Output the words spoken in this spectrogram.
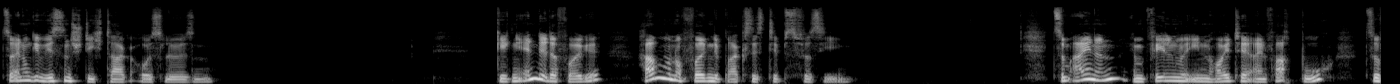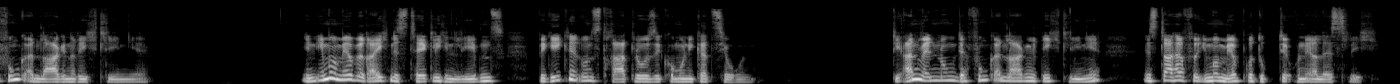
zu einem gewissen Stichtag auslösen. Gegen Ende der Folge haben wir noch folgende Praxistipps für Sie. Zum einen empfehlen wir Ihnen heute ein Fachbuch zur Funkanlagenrichtlinie. In immer mehr Bereichen des täglichen Lebens begegnet uns drahtlose Kommunikation. Die Anwendung der Funkanlagenrichtlinie ist daher für immer mehr Produkte unerlässlich.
